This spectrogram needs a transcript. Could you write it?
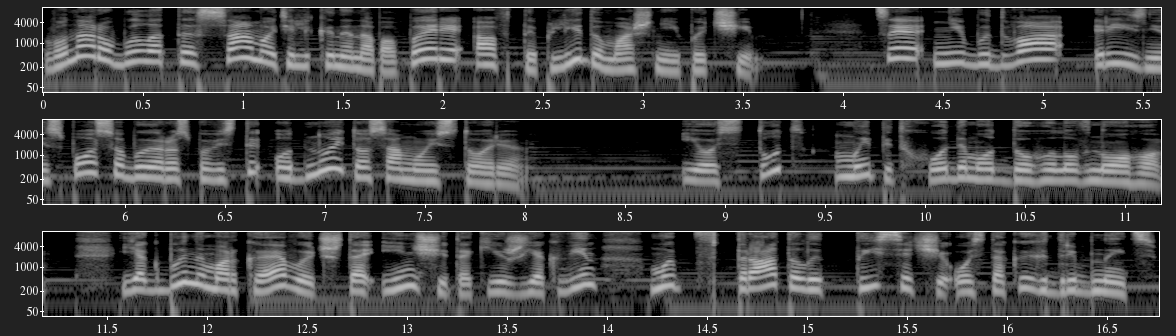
вона робила те саме, тільки не на папері, а в теплі домашній печі. Це ніби два різні способи розповісти одну й ту саму історію. І ось тут ми підходимо до головного. Якби не Маркевич та інші, такі ж як він, ми б втратили тисячі ось таких дрібниць.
